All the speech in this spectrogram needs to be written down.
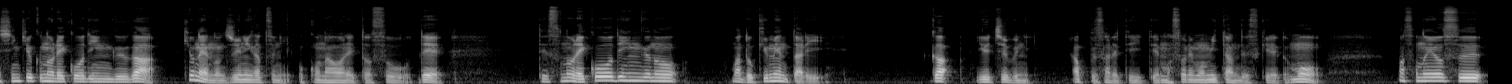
新曲のレコーディングが去年の12月に行われたそうででそのレコーディングの、まあ、ドキュメンタリーが YouTube にアップされていて、まあ、それも見たんですけれども、まあ、その様子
